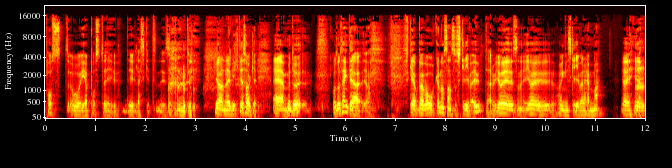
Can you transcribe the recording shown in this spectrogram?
post och e-post är ju, det är ju läskigt, det, så kan man inte göra några viktiga saker. Eh, men då, och då tänkte jag, ska jag behöva åka någonstans och skriva ut där? Jag, är, jag är, har ingen skrivare hemma. Jag är, mm.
